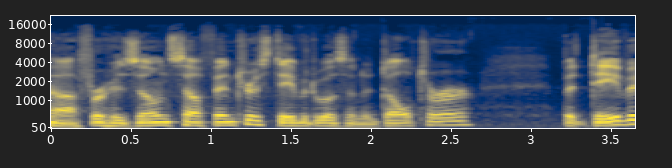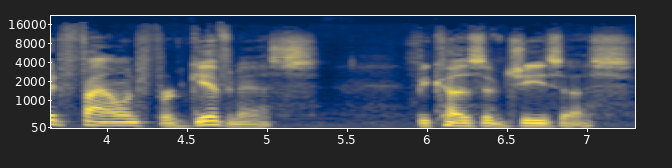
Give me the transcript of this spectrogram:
uh, for his own self interest. David was an adulterer, but David found forgiveness because of Jesus.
